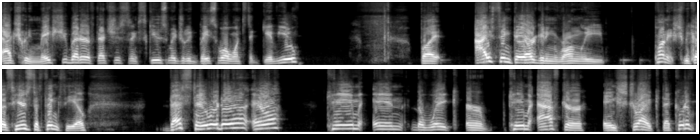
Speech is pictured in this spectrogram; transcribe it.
actually makes you better, if that's just an excuse Major League Baseball wants to give you. But I think they are getting wrongly punished because here's the thing, Theo. That steroid era, came in the wake or came after a strike that could have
